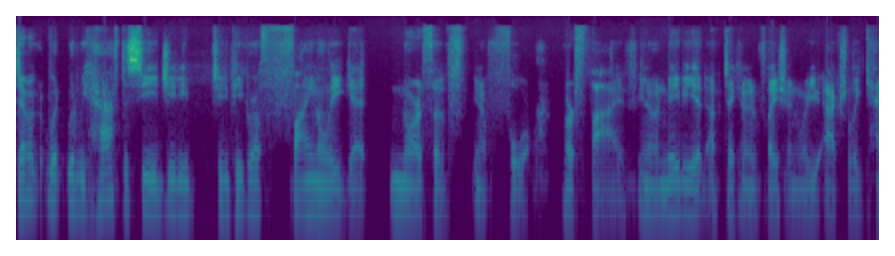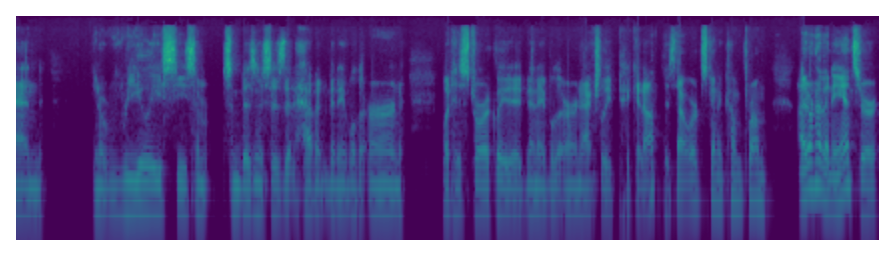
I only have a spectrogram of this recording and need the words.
demo would, would we have to see GDP, GDP growth finally get north of you know four or five you know and maybe an uptick in inflation where you actually can you know really see some some businesses that haven't been able to earn what historically they've been able to earn actually pick it up. Is that where it's going to come from? I don't have an answer.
